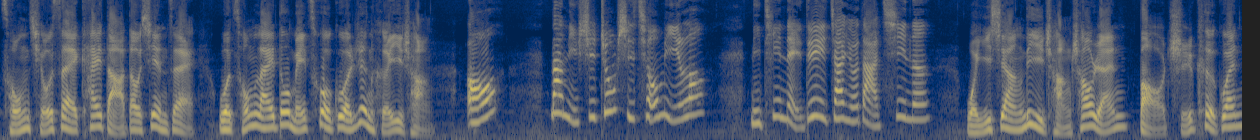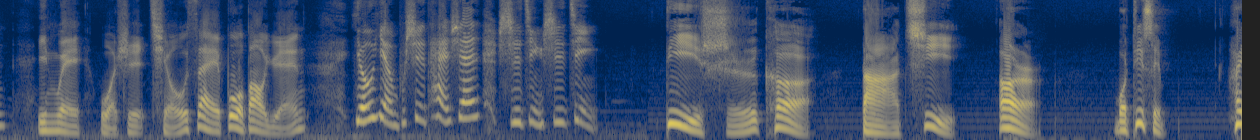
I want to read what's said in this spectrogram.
从球赛开打到现在，我从来都没错过任何一场。哦，那你是忠实球迷了。你替哪队加油打气呢？我一向立场超然，保持客观，因为我是球赛播报员。有眼不识泰山，失敬失敬。第十课打气二บทที่สิบ ให้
